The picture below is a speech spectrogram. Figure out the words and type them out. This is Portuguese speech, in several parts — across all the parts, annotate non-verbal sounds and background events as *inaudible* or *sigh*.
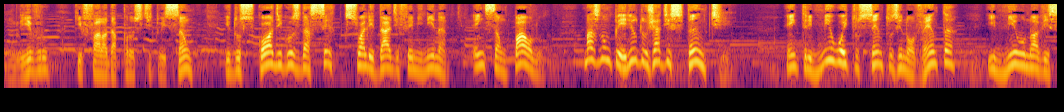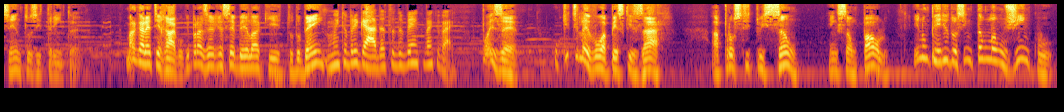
um livro que fala da prostituição e dos códigos da sexualidade feminina em São Paulo, mas num período já distante, entre 1890 e 1930. Margarete Rago, que prazer recebê-la aqui, tudo bem? Muito obrigada, tudo bem? Como é que vai? Pois é, o que te levou a pesquisar a prostituição em São Paulo e num período assim tão longínquo,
